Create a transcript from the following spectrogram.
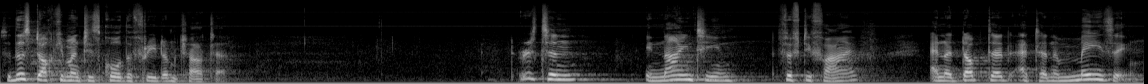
So, this document is called the Freedom Charter. Written in 1955 and adopted at an amazing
